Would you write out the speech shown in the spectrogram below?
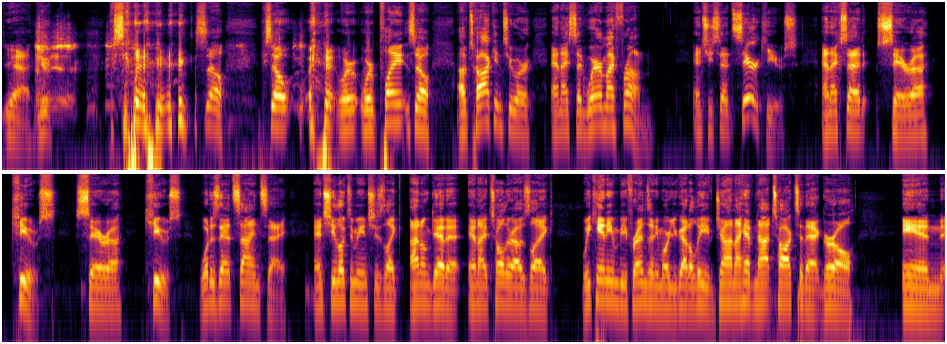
Yeah. yeah. so, so we're we're playing. So I'm talking to her, and I said, "Where am I from?" And she said, "Syracuse." And I said, "Sarah Cuse, Sarah Cuse. What does that sign say?" And she looked at me and she's like, "I don't get it." And I told her I was like, "We can't even be friends anymore. You got to leave, John. I have not talked to that girl in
